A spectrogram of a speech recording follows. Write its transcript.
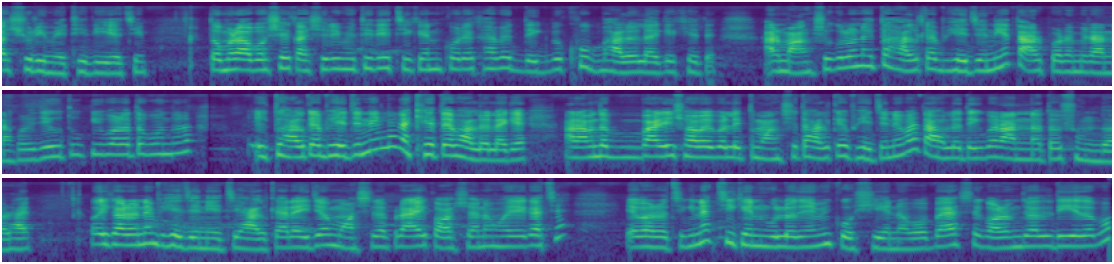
কাসুরি মেথি দিয়েছি। তোমরা অবশ্যই কাসুরি মেথি দিয়ে চিকেন করে খাবে, দেখবে খুব ভালো লাগে খেতে। আর মাংসগুলো না একটু হালকা ভেজে নিয়ে তারপর আমি রান্না করি। যেহেতু কী বলো তো বন্ধুরা? একটু হালকা ভেজে নিলে না খেতে ভালো লাগে। আর আমাদের বাড়ির সবাই বলে একটু মাংসটা হালকা ভেজে নেবে, তাহলে দেখবে রান্নাটাও সুন্দর হয়। ওই কারণে ভেজে নিয়েছি হালকা। আর এই যে মশলা প্রায় কষানো হয়ে গেছে, এবার হচ্ছে কিনা চিকেনগুলো দিয়ে আমি কষিয়ে নেব। ব্যাস গরম জল দিয়ে দেবো।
